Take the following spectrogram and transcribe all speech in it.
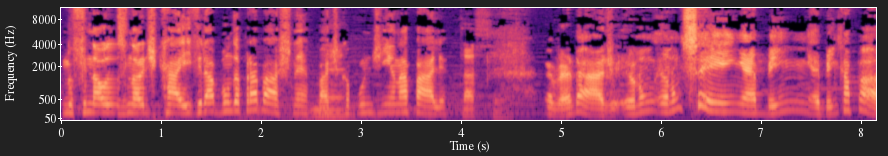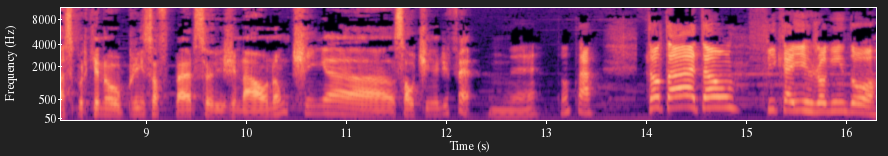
no finalzinho, na hora de cair, vira a bunda pra baixo, né? Bate É. com a bundinha na palha. Tá certo. É verdade. Eu não, eu não sei, hein? É bem, é bem capaz, porque no Prince of Persia original não tinha saltinho de fé. Né? Então tá. Então tá, então fica aí o joguinho do,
